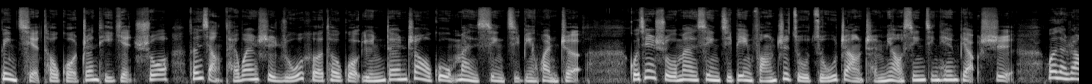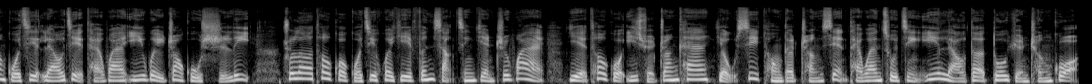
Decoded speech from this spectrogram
并且透过专题演说，分享台湾是如何透过云端照顾慢性疾病患者。国健署慢性疾病防治组组长陈妙欣今天表示，为了让国际了解台湾医卫照顾实力，除了透过国际会议分享经验之外，也透过医学专刊有系统的呈现台湾促进医疗的多元成果，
